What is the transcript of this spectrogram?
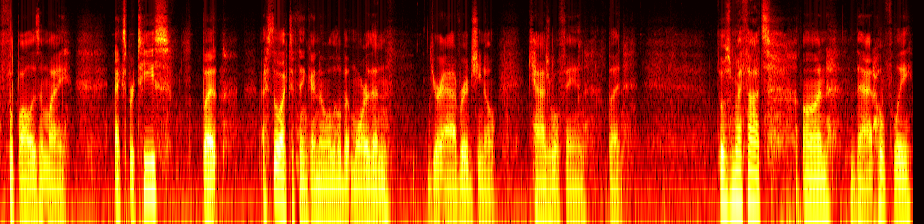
football isn't my expertise, but I still like to think I know a little bit more than your average, you know, casual fan. But those are my thoughts on that. Hopefully,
